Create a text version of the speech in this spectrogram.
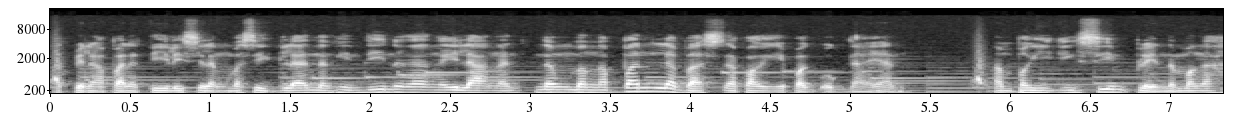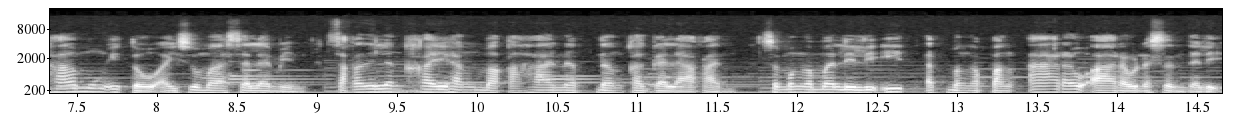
At pinapanatili silang masigla ng hindi nangangailangan ng mga panlabas na pakikipag-ugnayan. Ang pagiging simple ng mga hamong ito ay sumasalamin sa kanilang kakayahang makahanap ng kagalakan sa mga maliliit at mga pang-araw-araw na sandali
